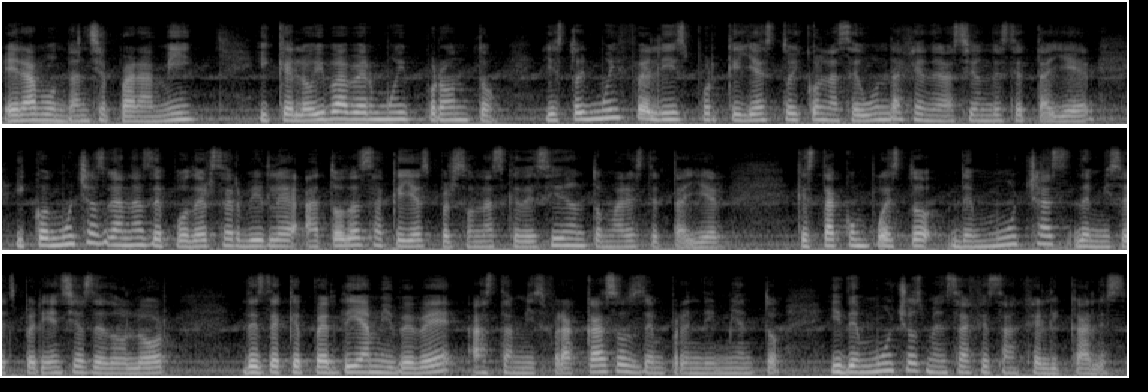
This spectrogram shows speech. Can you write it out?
era abundancia para mí y que lo iba a ver muy pronto. Y estoy muy feliz porque ya estoy con la segunda generación de este taller y con muchas ganas de poder servirle a todas aquellas personas que decidan tomar este taller, que está compuesto de muchas de mis experiencias de dolor, desde que perdí a mi bebé hasta mis fracasos de emprendimiento y de muchos mensajes angelicales.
